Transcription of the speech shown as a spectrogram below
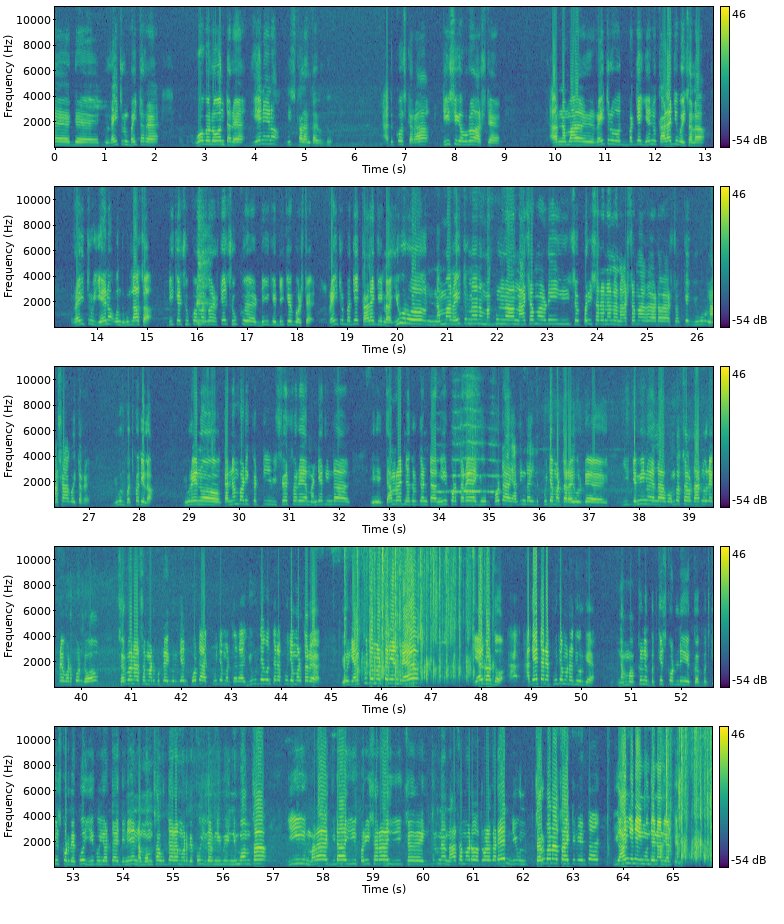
ರೈತರನ್ನ ಬೈತಾರೆ ಹೋಗಲು ಅಂತಾರೆ, ಏನೇನೋ ನಿಷ್ಕಳಂಕ ಇವ್ರದ್ದು ಅದಕ್ಕೋಸ್ಕರ ಡಿ ಸಿ ಅವರು ಅಷ್ಟೇ. ನಮ್ಮ ರೈತರ ಬಗ್ಗೆ ಏನು ಕಾಳಜಿ ವಹಿಸಲ್ಲ. ರೈತರು ಏನೋ ಒಂದು ಉಲ್ಲಾಸ. ಡಿ ಕೆ ಶಿವಕುಮಾರ್ಗೂ ಅಷ್ಟೇ, ಶಿವಕ್ ಡಿ ಕೆ ಡಿ ಕೆಗೂ ಅಷ್ಟೇ. ರೈತರ ಬಗ್ಗೆ ಕಾಳಜಿ ಇಲ್ಲ. ಇವರು ನಮ್ಮ ರೈತರನ್ನ ನಮ್ಮ ಮಕ್ಕಳನ್ನ ನಾಶ ಮಾಡಿ ಈ ಪರಿಸರನೆಲ್ಲ ನಾಶ ಮಾಡೋ ಅಷ್ಟೊತ್ತಿಗೆ ಇವ್ರು ನಾಶ ಆಗೋಯ್ತಾರೆ. ಇವ್ರು ಬದುಕೋದಿಲ್ಲ. ಇವರೇನು ಕನ್ನಂಬಾಡಿ ಕಟ್ಟಿ ವಿಶ್ವೇಶ್ವರಯ್ಯ ಮಂಡ್ಯದಿಂದ ಈ ಚಾಮರಾಜನಗರ ಗಂಟ ನೀರು ಕೊಡ್ತಾರೆ, ಇವ್ರ ಫೋಟೋ ಅಲ್ಲಿಂದ ಇಲ್ಲಿ ಪೂಜೆ ಮಾಡ್ತಾರೆ, ಇವ್ರ ಈ ಜಮೀನು ಎಲ್ಲ ಒಂಬತ್ತು ಸಾವಿರದ ಆರುನೂರು ಎಕರೆ ಹೊಡ್ಕೊಂಡು ಸರ್ವನಾಶ ಮಾಡ್ಬಿಟ್ರೆ ಇವ್ರಿಗೇನು ಫೋಟೋ ಹಾಕಿ ಪೂಜೆ ಮಾಡ್ತಾರೆ? ಇವ್ರದೇ ಒಂಥರ ಪೂಜೆ ಮಾಡ್ತಾರೆ. ಇವ್ರಿಗೆ ಹೆಂಗ್ ಪೂಜೆ ಮಾಡ್ತಾರೆ ಅಂದ್ರೆ ಹೇಳ್ಬಾರ್ದು. ಅದೇ ತರ ಪೂಜೆ ಮಾಡೋದು ಇವ್ರಿಗೆ. ನಮ್ಮ ಮಕ್ಕಳನ್ನ ಬದುಕಿಸ್ಕೊಡ್ಲಿ ಬದುಕಿಸ್ಕೊಡ್ಬೇಕು. ಈಗೂ ಹೇಳ್ತಾ ಇದ್ದೀನಿ ನಮ್ಮ ವಂಶ ಉದ್ಧಾರ ಮಾಡಬೇಕು. ಇಲ್ಲದ್ರೆ ನೀವು ನಿಮ್ಮ ವಂಶ ಈ ಮರ, ಗಿಡ, ಈ ಪರಿಸರ, ಈ ಚ ನಾಶ ಮಾಡೋದ್ರೊಳಗಡೆ ನೀವು ಸರ್ವನಾಶ ಆಯ್ತೀರಿ ಅಂತ ಈ ಆಂಜನೇಯ ಮುಂದೆ ನಾನು ಹೇಳ್ತೀನಿ.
